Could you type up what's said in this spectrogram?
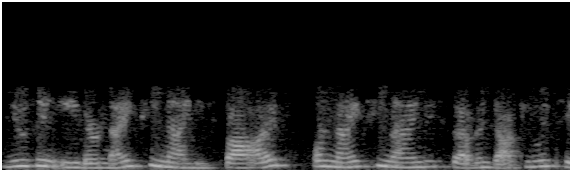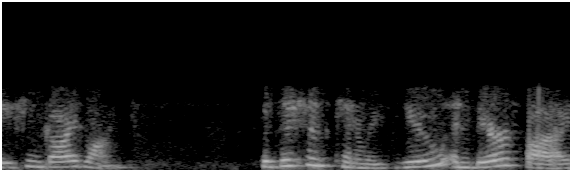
using either 1995 or 1997 documentation guidelines. Physicians can review and verify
